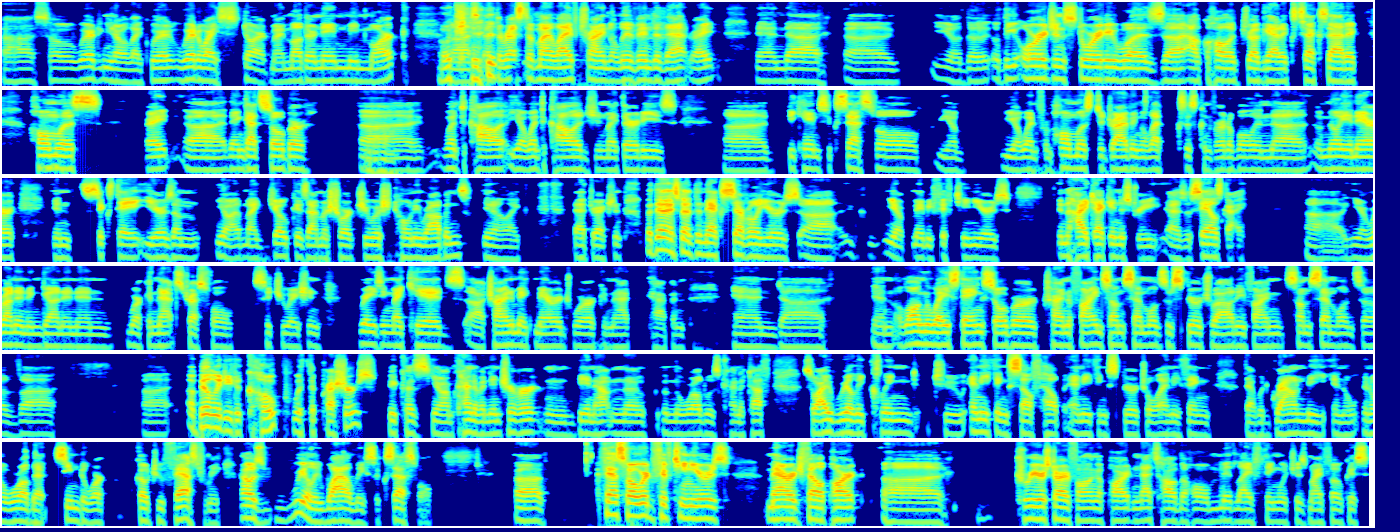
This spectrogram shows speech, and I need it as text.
Uh, so where you know like where where do I start? My mother named me Mark. Okay. Uh, spent the rest of my life trying to live into that, right? And uh, uh, you know the the origin story was uh, alcoholic, drug addict, sex addict, homeless, right? Uh, then got sober. Uh, went to college. You know, went to college in my 30s. Uh, became successful. You know, you know went from homeless to driving a Lexus convertible and uh, a millionaire in six to eight years. I'm you know my joke is I'm a short Jewish Tony Robbins, you know like that direction. But then I spent the next several years, uh, you know maybe 15 years in the high tech industry as a sales guy. Uh, you know, running and gunning and working that stressful situation, raising my kids, uh, trying to make marriage work, and that happened. And uh, and along the way staying sober trying to find some semblance of spirituality find some semblance of uh, uh, ability to cope with the pressures because you know i'm kind of an introvert and being out in the in the world was kind of tough so i really clinged to anything self-help anything spiritual anything that would ground me in a, in a world that seemed to work go too fast for me i was really wildly successful uh, fast forward 15 years marriage fell apart uh, career started falling apart and that's how the whole midlife thing which is my focus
